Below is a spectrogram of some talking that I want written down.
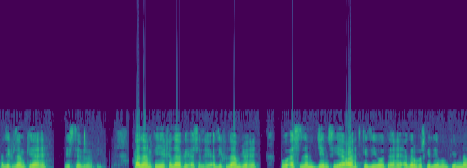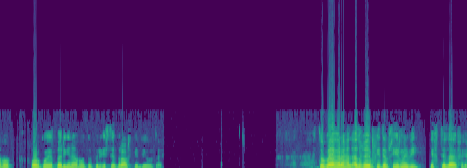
علی فلام کیا ہے؟ استغراقی۔ حالانکہ یہ خلاف اصل ہے۔ علی فلام جو ہے وہ اصلا جنس یا عہد کے لیے ہوتا ہے۔ اگر اس کے لیے ممکن نہ ہو اور کوئی قری نہ ہو تو پھر استقراق کے لیے ہوتا ہے۔ تو بہرحال الغیب کی تفسیر میں بھی اختلاف ہے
